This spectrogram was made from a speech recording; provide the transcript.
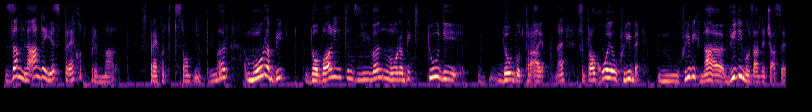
Za mlade je sprehod premalo. Sprehod s psom, naprimer, mora biti dovolj intenziven, mora biti tudi dolgotrajen. Se pravi, hoje v hribe. V hribih na, vidimo zadnje čase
